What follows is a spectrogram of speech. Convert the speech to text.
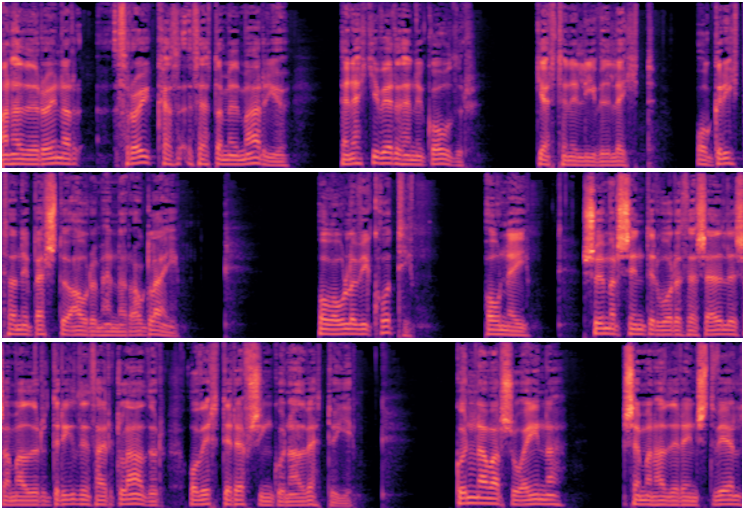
Hann hafði raunar þraukað þetta með Marju en ekki verið henni góður, gert henni lífið leitt og grít henni bestu árum hennar á glæi og Ólafi Koti. Ó nei, sumarsindir voru þess eðlis að maður drýði þær gladur og virti refsinguna að vettugi. Gunna var svo eina sem hann hafði reynst vel,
